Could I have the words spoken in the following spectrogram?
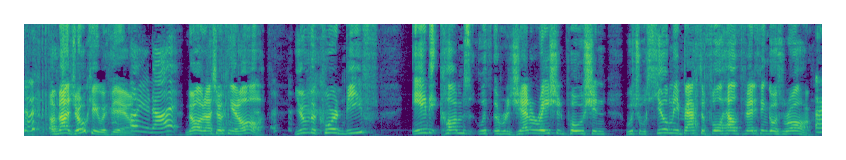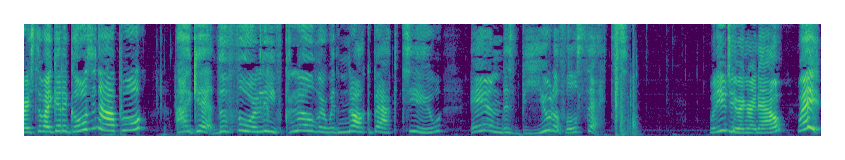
I'm not joking with you. Oh, you're not? No, I'm not joking at all. You have the corned beef, and it comes with a regeneration potion, which will heal me back to full health if anything goes wrong. All right, so I get a golden apple. I get the four-leaf clover with knockback too, and this beautiful set. What are you doing right now? Wait,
